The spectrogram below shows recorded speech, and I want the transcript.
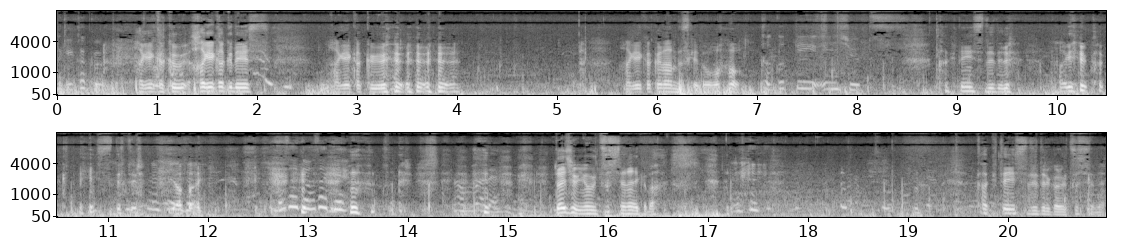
ハゲ角ハゲ角ハゲ角です。ハゲ角ハゲ角なんですけど。確定演習確定演出出てる。ハゲる確定演出出てる。やばい。お酒お酒頑張れ大丈夫今映してないから。確定演出出てるから映してない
